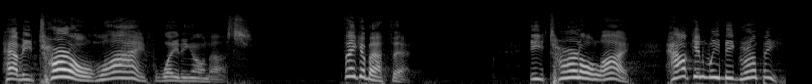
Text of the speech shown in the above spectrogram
have eternal life waiting on us. Think about that. Eternal life. How can we be grumpy?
